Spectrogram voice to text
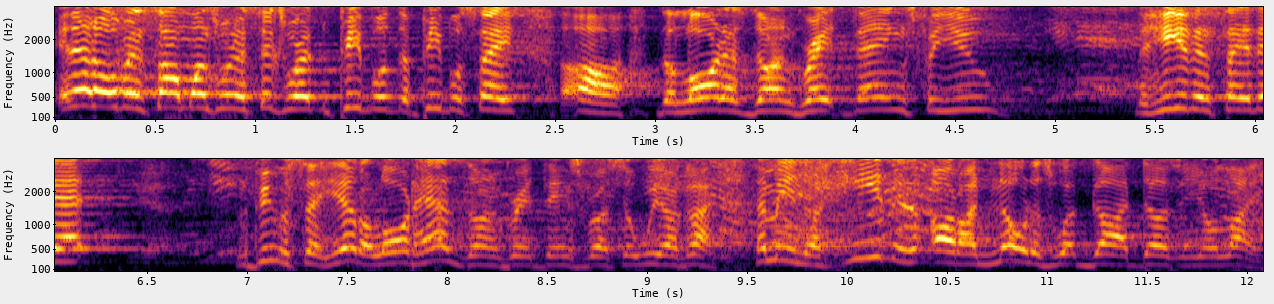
Isn't that over in Psalm 126 where the people, the people say, uh, the Lord has done great things for you? The heathen say that? The people say, yeah, the Lord has done great things for us, so we are glad. I mean, the heathen ought to notice what God does in your life.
